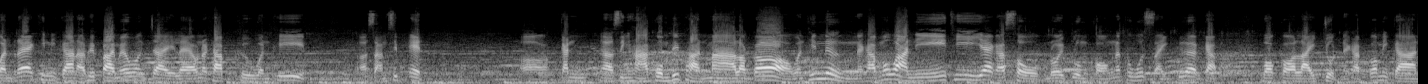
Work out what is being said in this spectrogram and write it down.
วันแรกที่มีการอภิปรายไม่ไว้วางใจแล้วนะครับคือวันที่ 31 กันสิงหาคมที่ผ่านมาแล้วก็วันที่1นะครับเมื่อวานนี้ที่แยกอโศกโดยกลุ่มของนัทวุฒิใส่เกลือกับบกลายจุดนะครับก็มีการ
